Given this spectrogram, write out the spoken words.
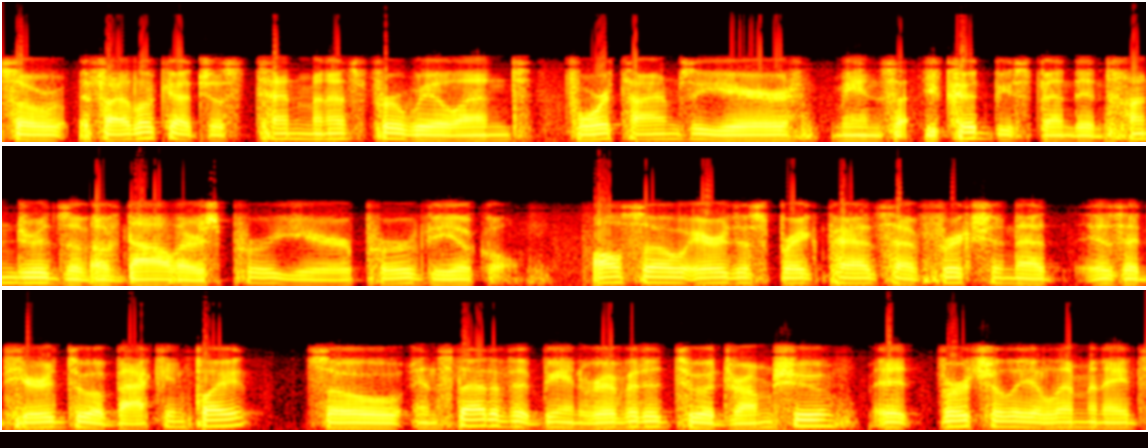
So if I look at just 10 minutes per wheel end, four times a year means you could be spending hundreds of dollars per year per vehicle. Also, air disc brake pads have friction that is adhered to a backing plate. So instead of it being riveted to a drum shoe, it virtually eliminates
